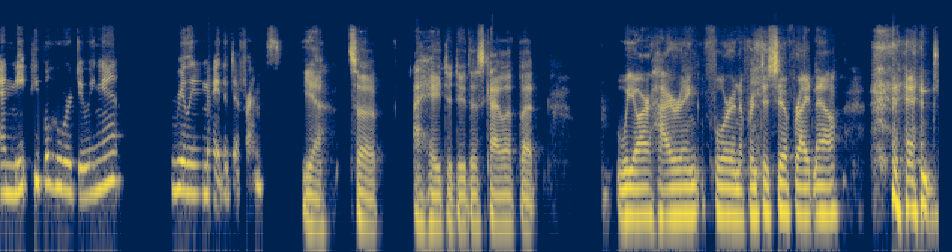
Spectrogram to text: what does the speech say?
and meet people who were doing it really made the difference. Yeah. So I hate to do this, Kyla, but we are hiring for an apprenticeship right now. and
